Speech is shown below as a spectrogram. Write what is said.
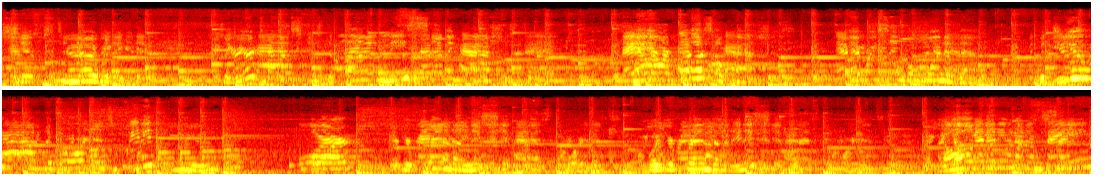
Ships to know where they hid it. So your task is to find these seven caches today. They are puzzle caches, every single one of them. But you have the coordinates with you or your friend on this ship has the coordinates, or your friend on this ship has the coordinates. Are y'all getting what I'm saying?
